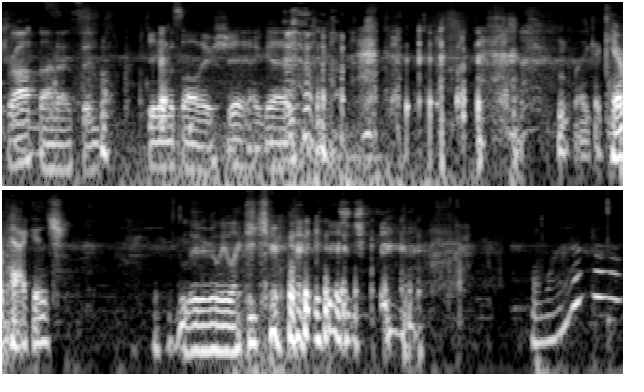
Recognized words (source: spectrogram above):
dropped on us and gave us all their shit, I guess. like a care package. Literally like a carriage. Wow.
